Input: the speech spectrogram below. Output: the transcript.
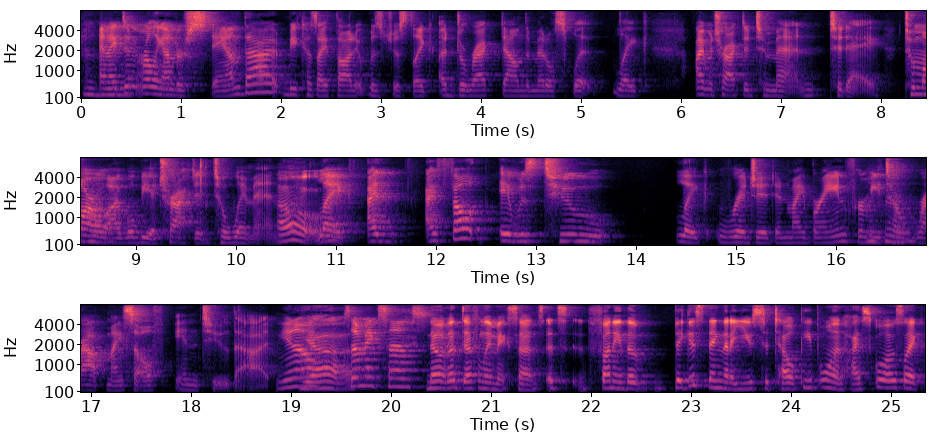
And I mm-hmm. didn't really understand that because I thought it was just like a direct down the middle split. Like, I'm attracted to men today. Tomorrow mm-hmm. I will be attracted to women. Oh. Like I I felt it was too like rigid in my brain for me to mm-hmm. wrap myself into that. You know? Yeah. Does that make sense? No, that definitely makes sense. It's funny. The biggest thing that I used to tell people in high school, I was like,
